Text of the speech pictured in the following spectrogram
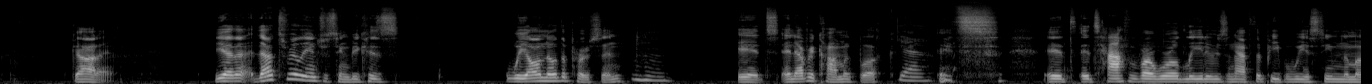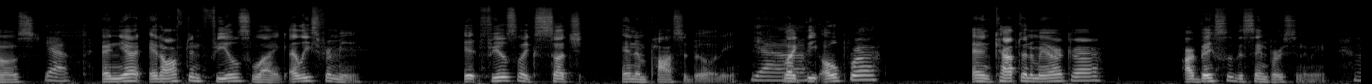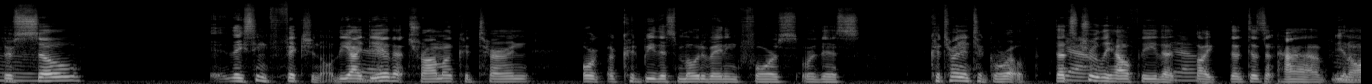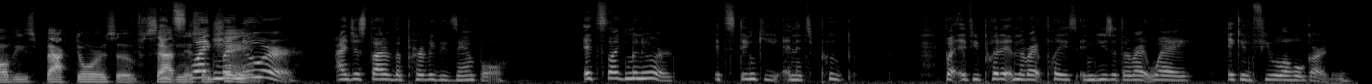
Got it. Yeah, that that's really interesting because we all know the person. mm-hmm. It's in every comic book. yeah It's it's it's half of our world leaders and half the people we esteem the most. yeah And yet it often feels like, at least for me, it feels like such an impossibility. yeah like the Oprah and Captain America are basically the same person to me. They're hmm. so they seem fictional. The idea Yeah. that trauma could turn or, or could be this motivating force or this could turn into growth. That's Yeah. truly healthy that Yeah. like that doesn't have, you know, all hmm. these back doors of sadness It's like manure. I just thought of the perfect example. It's like manure. It's stinky and it's poop. But if you put it in the right place and use it the right way, it can fuel a whole garden.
